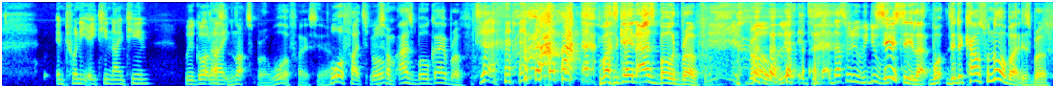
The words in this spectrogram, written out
In 2018 19, we got That's like nuts, bro. Water fights, yeah. water fights, bro. some Asbo guy, bro. Man's getting Asboed, bro. bro, li- that's what we do. Seriously, like, what did the council know about this, bro?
